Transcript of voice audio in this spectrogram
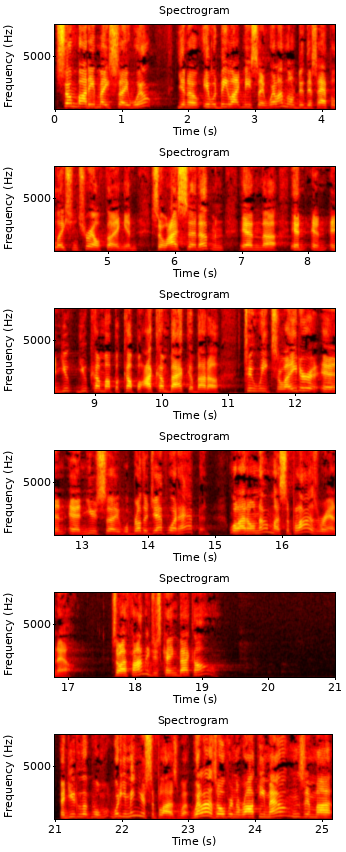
Somebody may say, well, you know, it would be like me saying, well, I'm going to do this Appalachian Trail thing. And so I set up and, and, uh, and, and, and you, you come up a couple, I come back about a, two weeks later and, and you say, well, Brother Jeff, what happened? Well, I don't know. My supplies ran out. So I finally just came back home. And you'd look, well, what do you mean your supplies were? Well, I was over in the Rocky Mountains and my,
